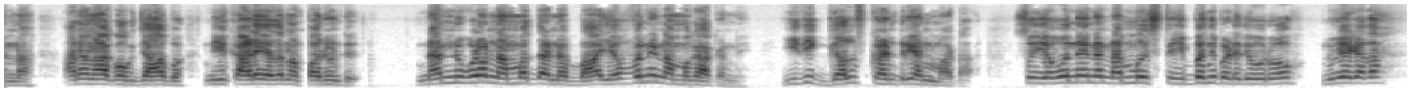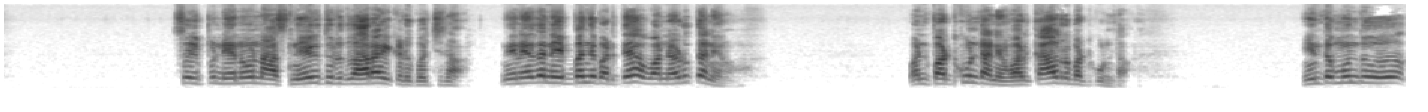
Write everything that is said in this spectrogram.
అన్న అన్న నాకు ఒక జాబ్ నీ కాడ ఏదైనా పని ఉంటుంది నన్ను కూడా నమ్మద్దండి అబ్బా. ఎవరిని నమ్మగాకండి. ఇది గల్ఫ్ కంట్రీ అన్నమాట. సో ఎవరినైనా నమ్మిస్తే ఇబ్బంది పడేది ఎవరు? నువ్వే కదా. సో ఇప్పుడు నేను నా స్నేహితుడి ద్వారా ఇక్కడికి వచ్చిన. నేను ఏదైనా ఇబ్బంది పడితే వాడిని అడుగుతా నేను. వాడిని పట్టుకుంటా నేను. వాడి కాలర్ పట్టుకుంటా. ఇంతకుముందు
